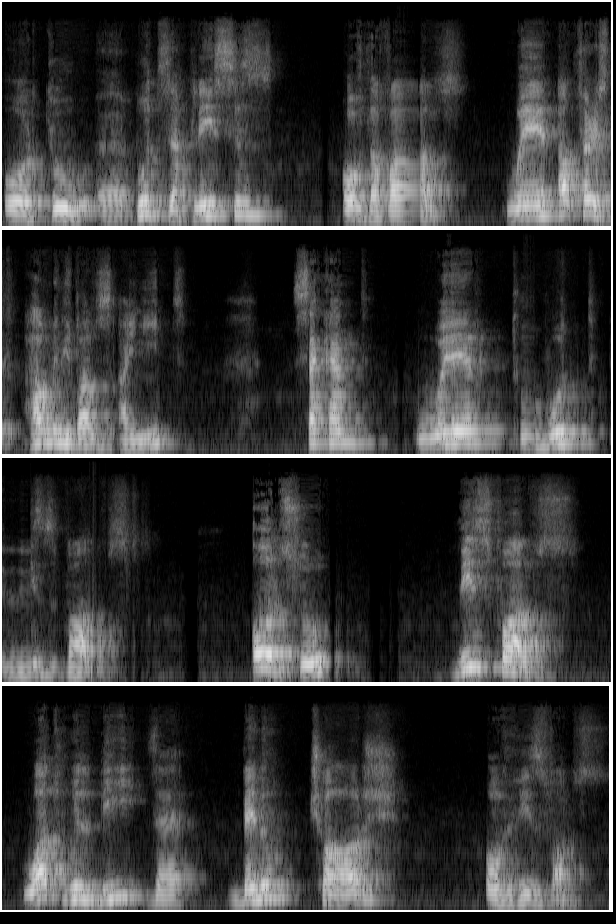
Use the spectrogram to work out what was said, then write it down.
or to uh, put the places of the valves. Where, oh, first, how many valves I need. Second, where to put these valves. Also, these valves, what will be the bellow charge of these valves?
